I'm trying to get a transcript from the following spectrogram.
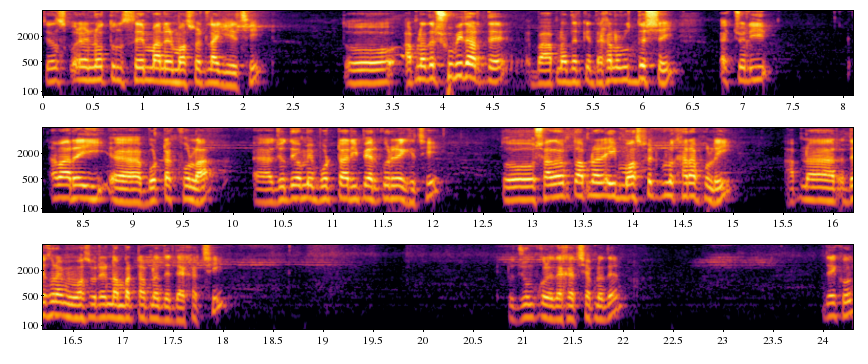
চেঞ্জ করে নতুন সেম মানের মসফেট লাগিয়েছি। তো আপনাদের সুবিধার্থে বা আপনাদেরকে দেখানোর উদ্দেশ্যেই অ্যাকচুয়ালি আমার এই বোর্ডটা খোলা। যদিও আমি বোর্ডটা রিপেয়ার করে রেখেছি। তো সাধারণত আপনার এই মসফেটগুলো খারাপ হলেই আপনার, দেখুন আমি মসফেটের নাম্বারটা আপনাদের দেখাচ্ছি। একটু জুম করে দেখাচ্ছি আপনাদের। দেখুন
